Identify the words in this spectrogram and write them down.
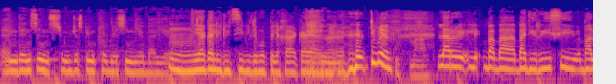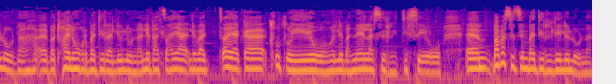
and then since we've just been progressing year by year. Mm, ya ka le dutse ebile mo pele ga ka yana. Tumelo la re le- ba- ba- badirisi ba lona eh, batho ba leng gore ba dira le lona le ba tsaya le ba tsaya ka tlotlo eo le ba neela seriti seo. Um ba ba setseng ba dirile le lona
